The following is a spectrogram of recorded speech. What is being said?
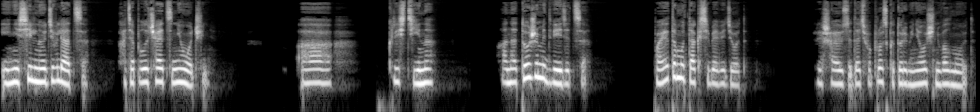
и не сильно удивляться, хотя получается не очень. А Кристина? Она тоже медведица? Поэтому так себя ведет. Решаю задать вопрос, который меня очень волнует.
